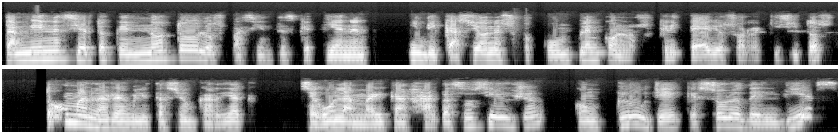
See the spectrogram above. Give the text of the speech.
también es cierto que no todos los pacientes que tienen indicaciones o cumplen con los criterios o requisitos toman la rehabilitación cardíaca. Según la American Heart Association, concluye que solo del 10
